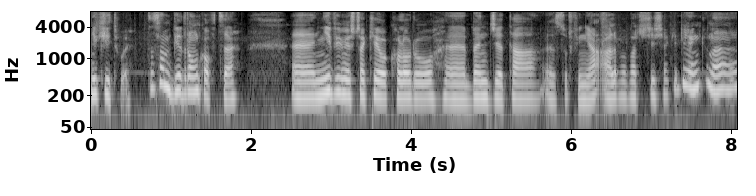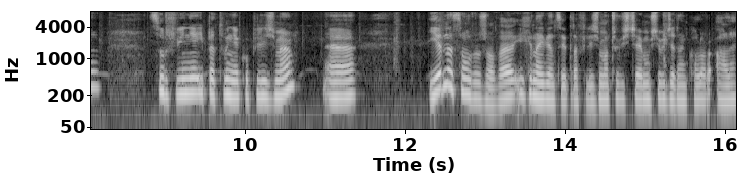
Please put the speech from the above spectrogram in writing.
nie kwitły. To są biedronkowce. E, Nie wiem jeszcze jakiego koloru e, będzie ta e, surfinia, ale popatrzcie się, jakie piękne surfinie i petunie kupiliśmy. Jedne są różowe, ich najwięcej trafiliśmy. Oczywiście musi być jeden kolor, ale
